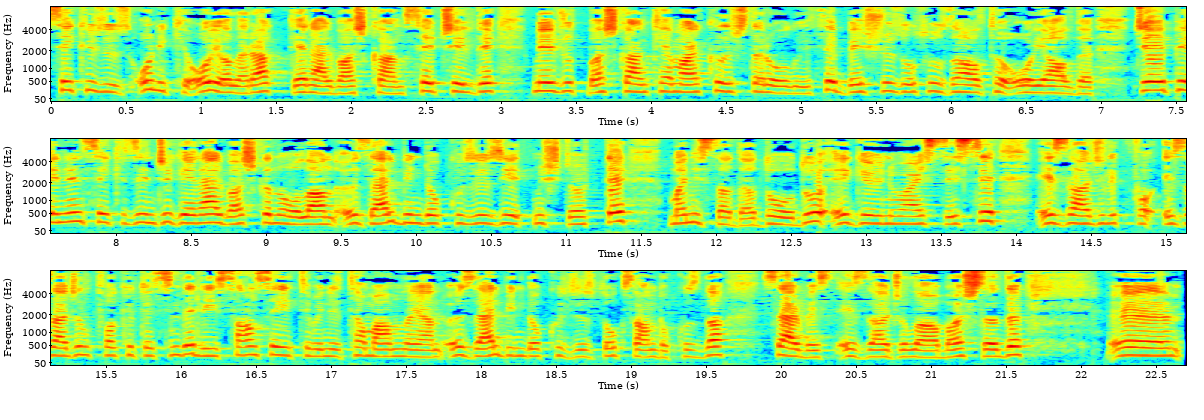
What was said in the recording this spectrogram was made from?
812 oy alarak genel başkan seçildi. Mevcut başkan Kemal Kılıçdaroğlu ise 536 oy aldı. CHP'nin 8. genel başkanı olan Özel 1974'te Manisa'da doğdu. Ege Üniversitesi Eczacılık, Eczacılık Fakültesinde lisans eğitimini tamamlayan Özel 19 1999'da serbest eczacılığa başladı. Ee,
